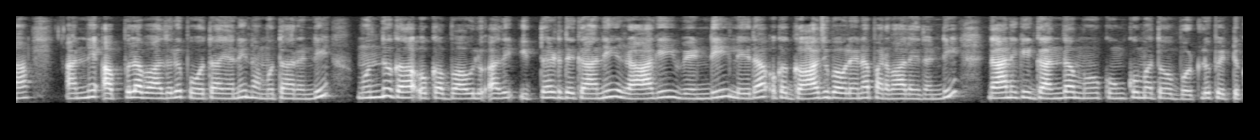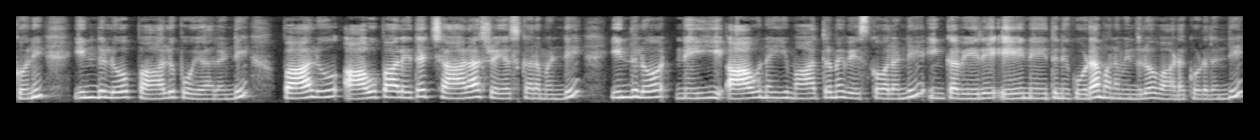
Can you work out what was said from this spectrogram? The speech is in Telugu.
అన్ని అప్పుల బాధలు పోతాయని నమ్ముతారండి. ముందుగా ఒక బౌలు అది ఇత్తడిది కానీ రాగి వెండి లేదా ఒక గాజు బౌలైనా పర్వాలేదండి. దానికి గంధము కుంకుమతో బొట్లు పెట్టుకొని ఇందులో పాలు పోయాలండి. పాలు ఆవు పాలైతే చాలా శ్రేయస్కరం అండి ఇందులో నెయ్యి ఆవు నెయ్యి మాత్రమే వేసుకోవాలండి. ఇంకా వేరే ఏ నేతిని కూడా మనం ఇందులో వాడకూడదండి.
